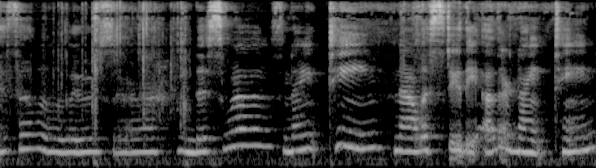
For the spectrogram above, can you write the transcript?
is a loser. This was 19. Now let's do the other 19.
